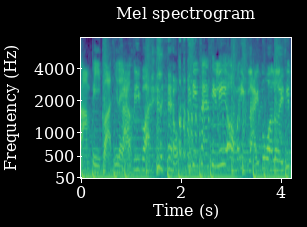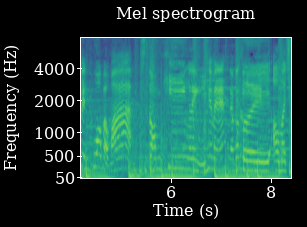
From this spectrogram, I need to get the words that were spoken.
3 ปีกว่าที่แล้สาว มปีกว่าที่แล้ว จริงๆแฟนซีรีส์ออกมาอีกหลายตัวเลยที่เป็นพวกแบบว่า Storm King อะไรอย่างงี้ใช่ไหมแล้วก็มีเคยเอามาโช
